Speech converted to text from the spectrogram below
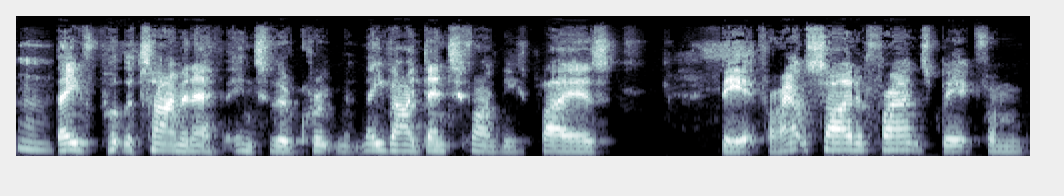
Mm. They've put the time and effort into the recruitment. They've identified these players, be it from outside of France, be it from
